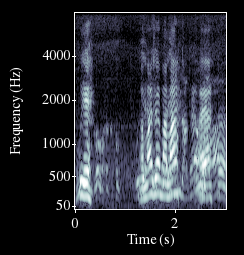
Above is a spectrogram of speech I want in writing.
好嘢，慢慢说，慢慢，係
